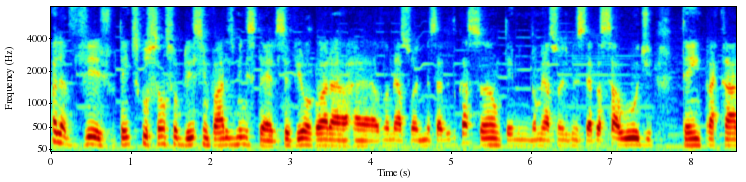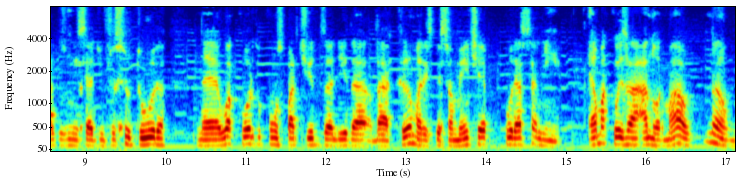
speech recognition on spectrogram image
Olha, vejo. Tem discussão sobre isso em vários ministérios. Você viu agora eh, as nomeações do Ministério da Educação, tem nomeações do Ministério da Saúde, tem para cargos do Ministério de Infraestrutura. Né? O acordo com os partidos ali da, da Câmara, especialmente, é por essa linha. É uma coisa anormal? Não.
